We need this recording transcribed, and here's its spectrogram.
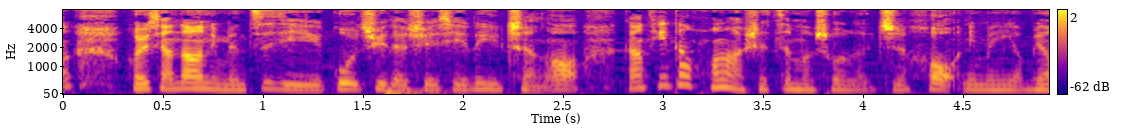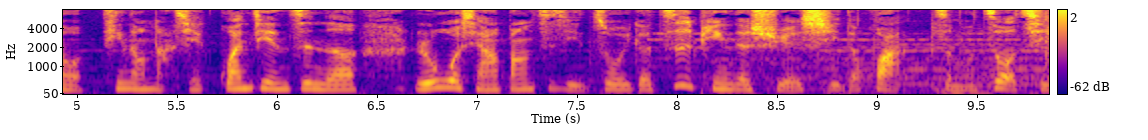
回想到你们自己过去的学习历程哦。刚听到黄老师这么说了之后，你们有没有听到哪些关键字呢？如果想要帮自己做一个自评的学习的话，怎么做起？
